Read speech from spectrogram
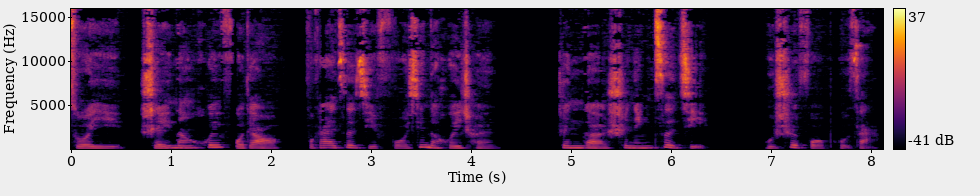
所以，谁能恢复掉覆盖自己佛性的灰尘，真的是您自己，不是佛菩萨，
